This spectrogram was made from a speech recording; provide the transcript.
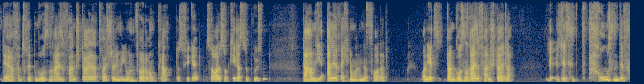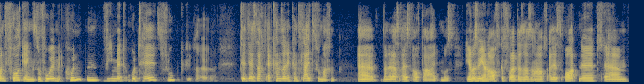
Der vertritt einen großen Reiseveranstalter, zweistellige Millionenförderung. Klar, das ist viel Geld. Ist auch alles okay, das zu prüfen. Da haben die alle Rechnungen angefordert. Und jetzt beim großen Reiseveranstalter, das sind tausende von Vorgängen, sowohl mit Kunden wie mit Hotels, Flug. Äh, der, der sagt, er kann seine Kanzlei zumachen, äh, wenn er das alles aufbereiten muss. Die haben es mir ja noch aufgefordert, dass er das auch noch alles ordnet, ähm,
